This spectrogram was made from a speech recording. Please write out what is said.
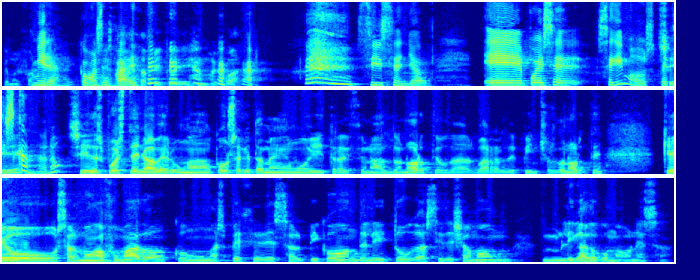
É moi fácil. Mira, como se está, fai. Está feito aí, é moi fácil. sí, señor. Eh, pois eh, seguimos petiscando, sí. Sí, despois teño, a ver, unha cousa que tamén é moi tradicional do norte ou das barras de pinchos do norte, que é o salmón afumado con unha especie de salpicón de leitugas e de xamón mm, ligado con maonesa.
